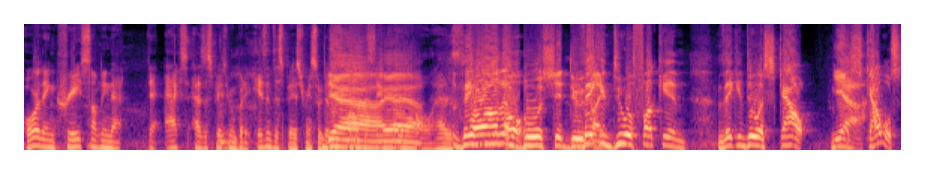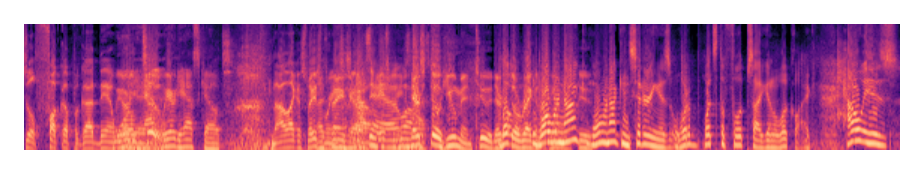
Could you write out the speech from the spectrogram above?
or they can create something that that acts as a space marine, but it isn't a space marine, so it doesn't Yeah, follow the same yeah. protocol as. They Or all can, that oh, bullshit, dude. They like, can do a fucking. They can do a scout Yeah. A scout will still fuck up a goddamn We world already, too. have, we already have scouts. Not like a space That's marine very scout. true. Yeah, well- They're still human too. They're still regular. what we're humans, not too. what we're not considering is what what's the flip side going to look like? How is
